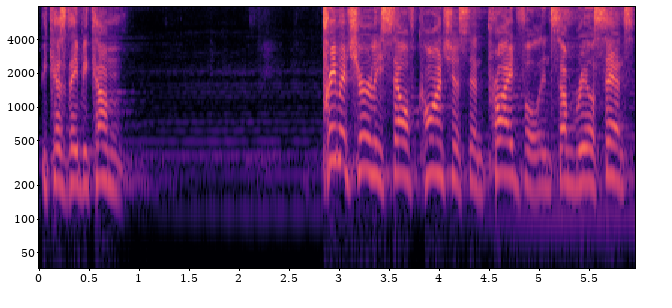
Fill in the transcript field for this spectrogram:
because they become prematurely self-conscious and prideful in some real sense,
